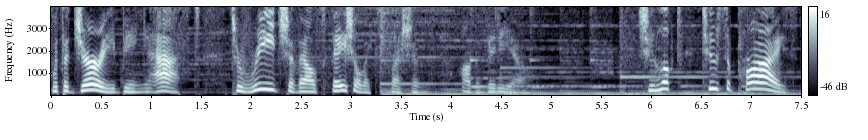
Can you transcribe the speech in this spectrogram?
with the jury being asked to read Chevelle's facial expressions on the video. She looked too surprised,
